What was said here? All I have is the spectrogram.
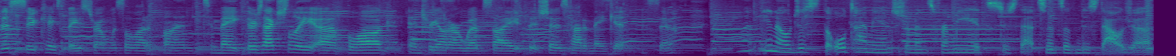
This suitcase bass drum was a lot of fun to make. There's actually a blog entry on our website that shows how to make it. So, you know, just the old-timey instruments for me, it's just that sense of nostalgia.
